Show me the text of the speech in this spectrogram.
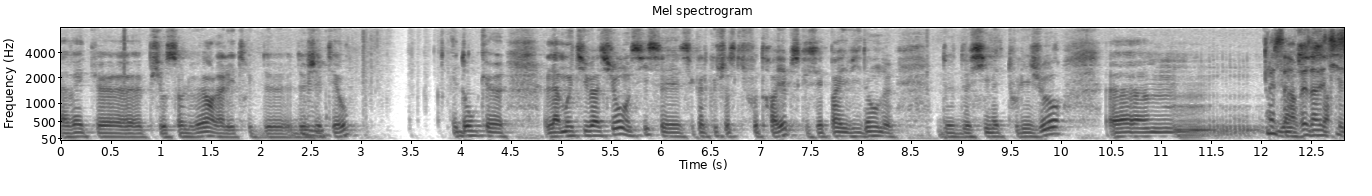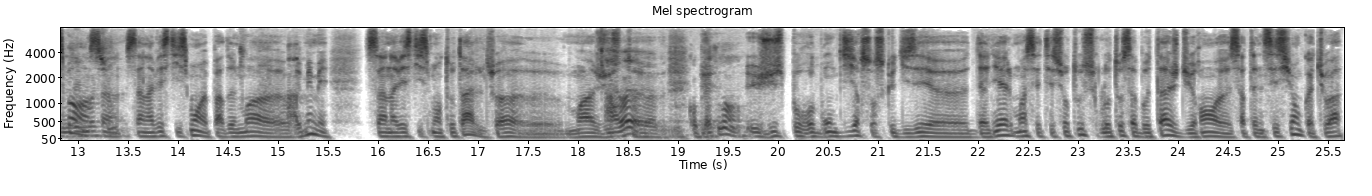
avec euh, Pio Solver, là, les trucs de, de Mhm. GTO. Et donc, euh, la motivation aussi, c'est quelque chose qu'il faut travailler parce que c'est pas évident de, de, de s'y mettre tous les jours. Euh, c'est un vrai investissement. hein, C'est un, investissement. euh, Pardonne-moi, Ah. Rémi, mais c'est un investissement total. Tu vois, moi, juste, ah ouais, euh, complètement. juste pour rebondir sur ce que disait Daniel, moi, c'était surtout sur l'auto-sabotage durant certaines sessions, quoi. Tu vois,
